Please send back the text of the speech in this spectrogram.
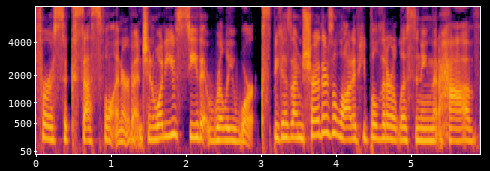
for a successful intervention. What do you see that really works? Because I'm sure there's a lot of people that are listening that have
